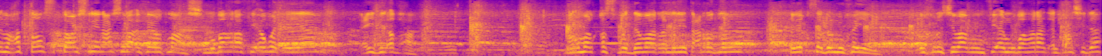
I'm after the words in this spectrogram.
المحطة 26 10 2012 مظاهرة في أول أيام عيد الأضحى. رغم القصف والدمار الذي يتعرض له طريق سد المخيم يخرج شبابهم في المظاهرات الحاشدة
